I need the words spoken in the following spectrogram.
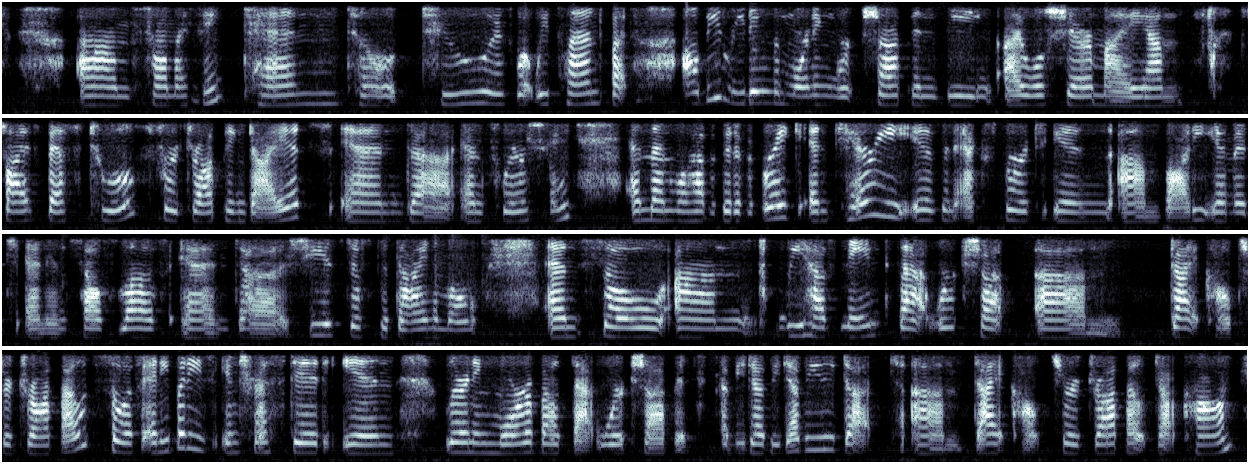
um, from I think 10 till 2 is what we planned. But I'll be leading the morning workshop and being, I will share my um, five best tools for dropping diets and uh, and flourishing, and then we'll have a bit of a break. And Terry is an expert in um, body image and in self love, and uh, she is just a dynamo. And so um, we have named that workshop. Um, diet culture dropouts. So if anybody's interested in learning more about that workshop, it's www.dietculturedropout.com.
